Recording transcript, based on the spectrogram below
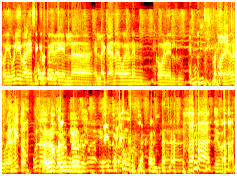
Oye, Uli, parece que estuviera ahí en la, en la cana, weón, en, como en el O de marginal, weón. Carlito, una de Saludos las por dos. el logro. Eso no es- De más.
